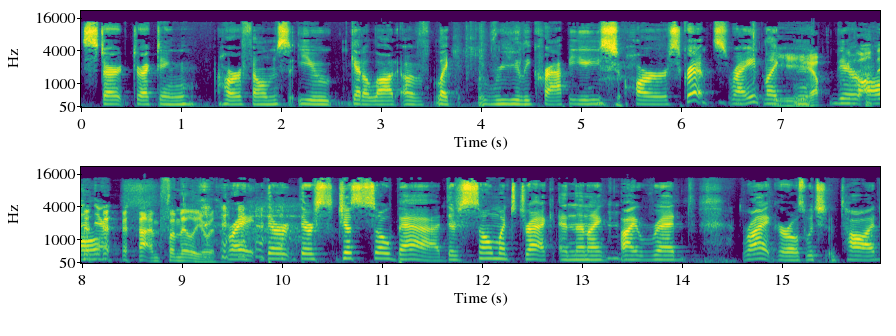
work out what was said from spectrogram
start directing horror films, you get a lot of like really crappy horror scripts, right? Like Yep. they're All been all there. I'm familiar with it. right they're they're just so bad there's so much dreck and then i i read riot girls which todd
